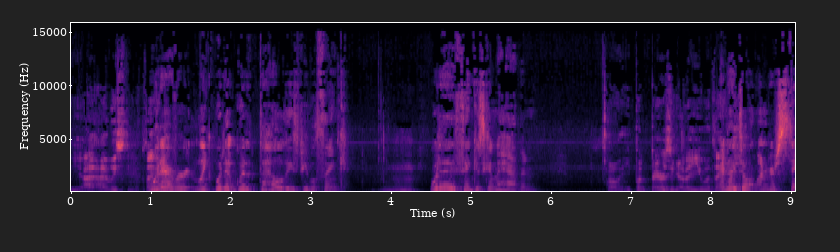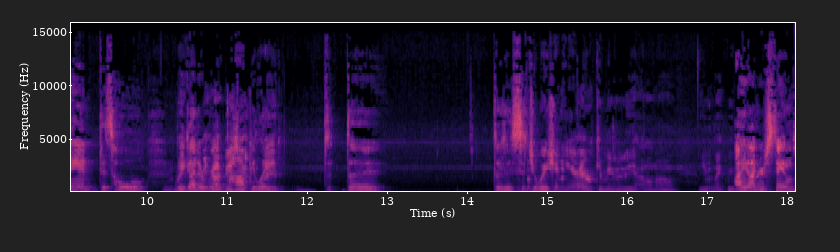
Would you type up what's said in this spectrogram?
Yeah, I, at least you think. Whatever. Like what? What the hell do these people think? Mm-hmm. What do they think is going to happen? Oh, you put bears together, you would think. And I don't understand this whole. We got to he'd be happy he's getting repopulate the, the the situation the, the here. bear community. I don't know. You would think we. I understand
